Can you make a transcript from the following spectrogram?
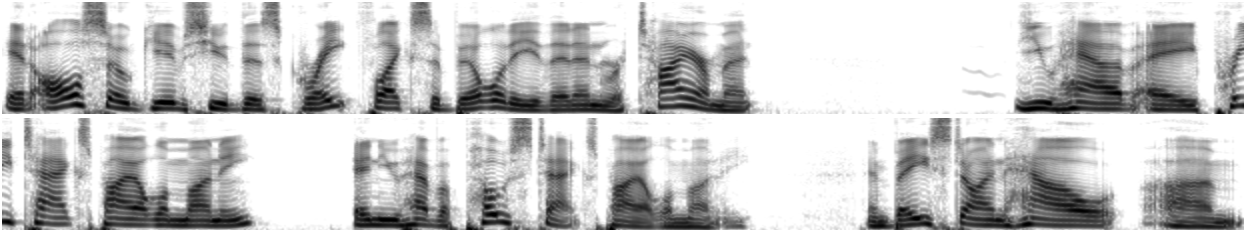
It also gives you this great flexibility that in retirement, you have a pre tax pile of money and you have a post tax pile of money. And based on how um,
